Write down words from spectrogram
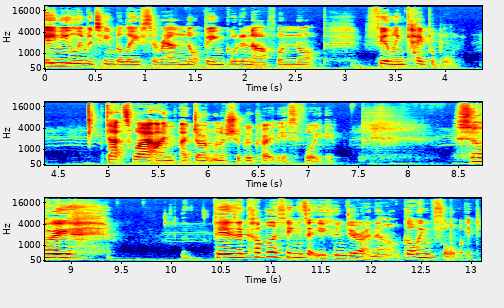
any limiting beliefs around not being good enough or not feeling capable. That's why I, I don't want to sugarcoat this for you. So, there's a couple of things that you can do right now going forward.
